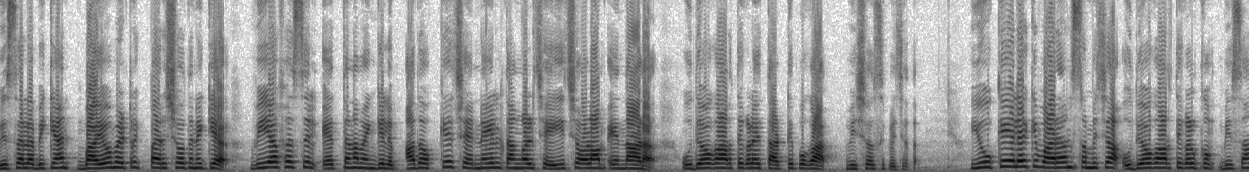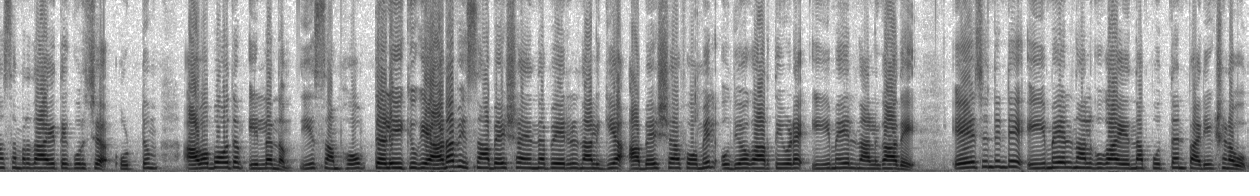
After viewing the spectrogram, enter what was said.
വിസ ലഭിക്കാൻ ബയോമെട്രിക് പരിശോധനയ്ക്ക് വി എഫ് എസിൽ എത്തണമെങ്കിലും അതൊക്കെ ചെന്നൈയിൽ തങ്ങൾ ചെയ്യിച്ചോളാം എന്നാണ് ഉദ്യോഗാർത്ഥികളെ തട്ടിപ്പുകാർ വിശ്വസിപ്പിച്ചത്. യു കെയിലേക്ക് വരാൻ ശ്രമിച്ച ഉദ്യോഗാർത്ഥികൾക്കും വിസ സമ്പ്രദായത്തെക്കുറിച്ച് ഒട്ടും അവബോധം ഇല്ലെന്നും ഈ സംഭവം തെളിയിക്കുകയാണ്. വിസാപേക്ഷ എന്ന പേരിൽ നൽകിയ അപേക്ഷാ ഫോമിൽ ഉദ്യോഗാർത്ഥിയുടെ ഇമെയിൽ നൽകാതെ ഏജന്റിന്റെ ഇമെയിൽ നൽകുക എന്ന പുത്തൻ പരീക്ഷണവും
